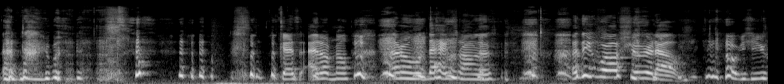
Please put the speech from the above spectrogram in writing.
that type of Guys, I don't know I don't know what the heck's wrong with us. I think we're all sugared out. no, you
